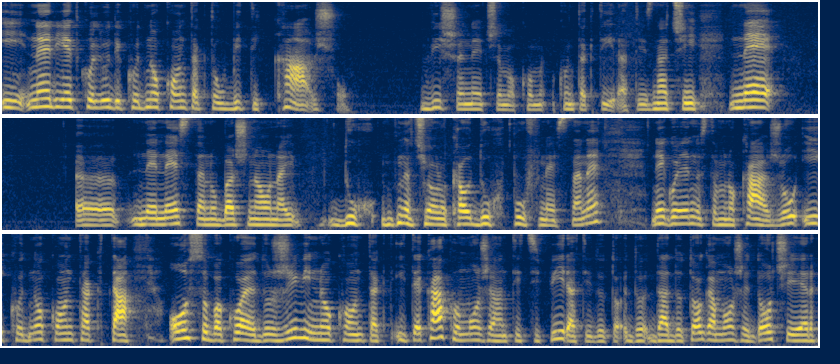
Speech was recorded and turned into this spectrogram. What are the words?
i nerijetko ljudi kod no kontakta u biti kažu više nećemo kontaktirati. Znači, ne, e, ne nestanu baš na onaj duh, znači ono kao duh puf nestane, nego jednostavno kažu i kod no kontakta osoba koja doživi no kontakt i tekako može anticipirati do to, da do toga može doći jer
